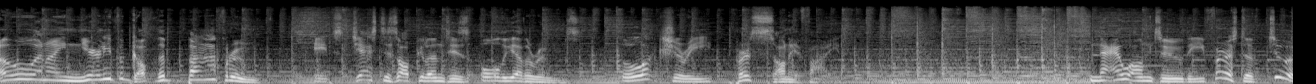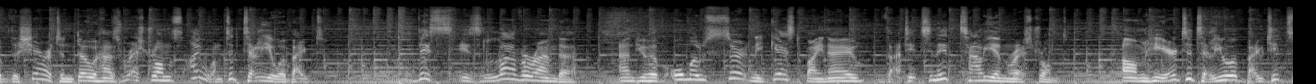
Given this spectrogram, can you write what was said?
Oh, and I nearly forgot the bathroom. It's just as opulent as all the other rooms. Luxury personified. Now, on to the first of two of the Sheraton Doha's restaurants I want to tell you about. This is La Veranda, and you have almost certainly guessed by now that it's an Italian restaurant. I'm here to tell you about its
